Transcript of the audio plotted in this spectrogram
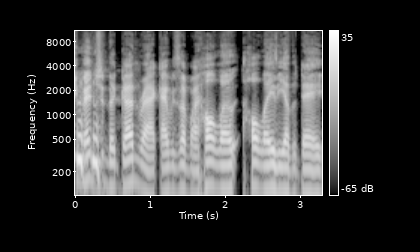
you mentioned the gun rack. I was on my Hull Hull A the other day,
